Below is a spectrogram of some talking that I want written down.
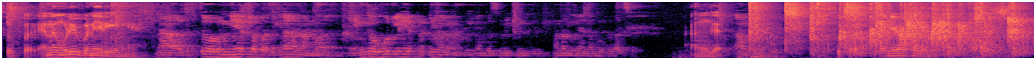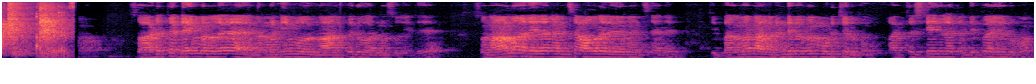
சூப்பர். என்ன முடிவு பண்ணியிருக்கீங்க? நான் அடுத்த ஒன் இயரில் பார்த்தீங்கன்னா நம்ம எங்கள் ஊர்லேயே டுவெண்ட்டி மெம்பர்ஸ் மீட்டிங் என்ன பண்ணுறா சார். அங்கே? ஆமாம் சூப்பர். கண்டிப்பாக பண்ணிடுறேன் ஸோ அடுத்த டைமரில் நம்ம டீம் ஒரு நாலு பேர் வரணும்னு சொல்லிட்டு. ஸோ நானும் அதே தான் நினச்சேன் அவரும் அதே தான் நினச்சாரு. இப்போ அது மாதிரி நாங்கள் ரெண்டு பேருமே முடிச்சிருக்கோம். அடுத்த ஸ்டேஜில் கண்டிப்பாக ஏறுவோம்.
